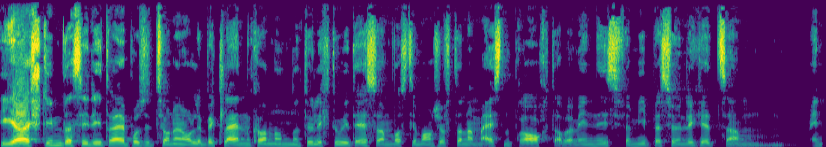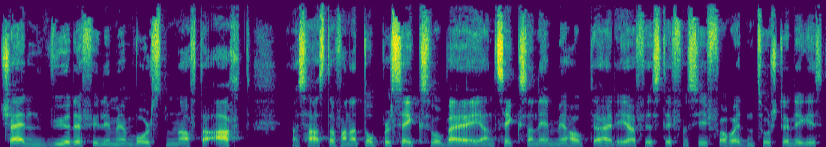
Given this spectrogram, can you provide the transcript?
Ja, es stimmt, dass ich die drei Positionen alle bekleiden kann und natürlich tue ich das, was die Mannschaft dann am meisten braucht. Aber wenn ich es für mich persönlich jetzt ähm, entscheiden würde, fühle ich mich am wohlsten auf der 8. Das heißt auf einer Doppel-6, wobei ich einen Sechser neben mir habe, der halt eher fürs Defensivverhalten zuständig ist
